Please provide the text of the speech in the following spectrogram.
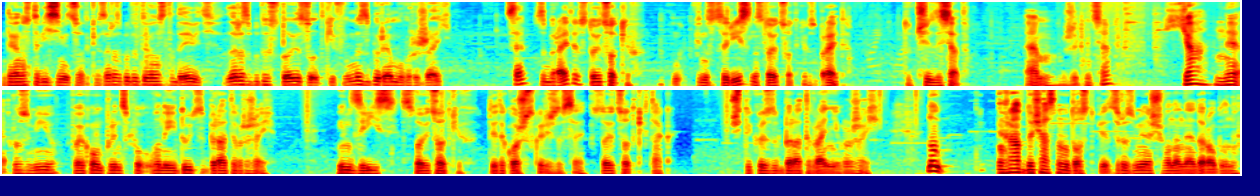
98%, зараз буде 99%, зараз буде 100%, і ми зберемо врожай. Все, збирайте 100%. Він зріс на 100%, збирайте. Тут 60. М, житниця. Я не розумію, по якому принципу вони йдуть збирати врожай. Він зріс 100%. Ти також, скоріш за все, 100% так. Чи ти якось збирати в ранній врожай. Ну, гра в дочасному доступі, зрозуміло, що вона не дороблена.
